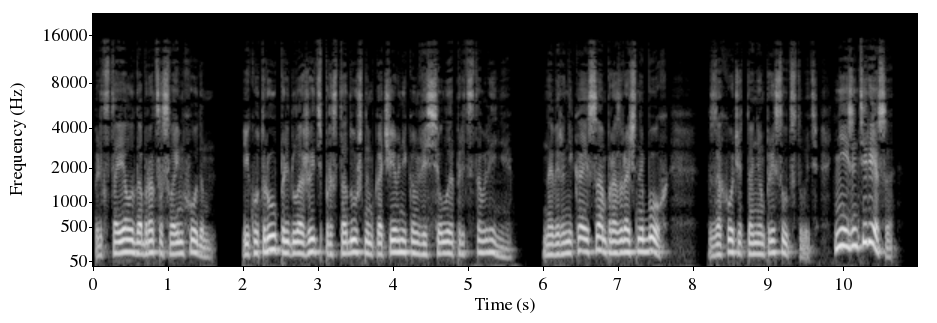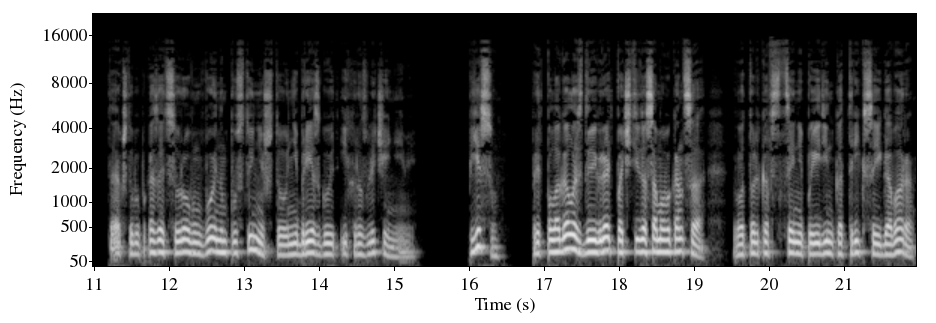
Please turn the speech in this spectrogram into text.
предстояло добраться своим ходом и к утру предложить простодушным кочевникам веселое представление. Наверняка и сам прозрачный бог захочет на нем присутствовать, не из интереса, так, чтобы показать суровым воинам пустыни, что не брезгует их развлечениями. Пьесу предполагалось доиграть почти до самого конца, вот только в сцене поединка Трикса и Гавара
